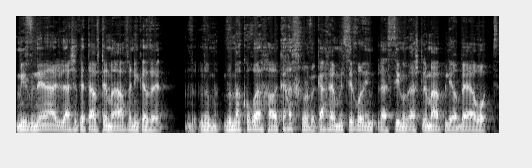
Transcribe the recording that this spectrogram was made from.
מבנה העלילה שכתבתם אהב, אני כזה, "ו- ו- ומה קורה אחר כך, וככה הם הצליחו להשיג עונה שלמה בלי הרבה הערות.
